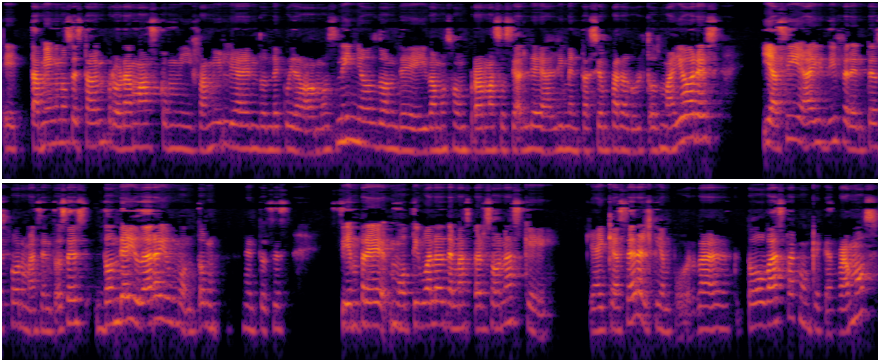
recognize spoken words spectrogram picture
eh, también hemos estado en programas con mi familia en donde cuidábamos niños, donde íbamos a un programa social de alimentación para adultos mayores y así hay diferentes formas. Entonces, donde ayudar hay un montón. Entonces, siempre motivo a las demás personas que, que hay que hacer el tiempo, ¿verdad? Todo basta con que querramos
